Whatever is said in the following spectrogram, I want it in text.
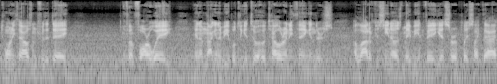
twenty thousand for the day. If I'm far away and I'm not going to be able to get to a hotel or anything, and there's a lot of casinos, maybe in Vegas or a place like that,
